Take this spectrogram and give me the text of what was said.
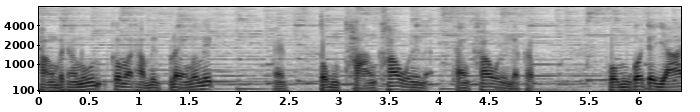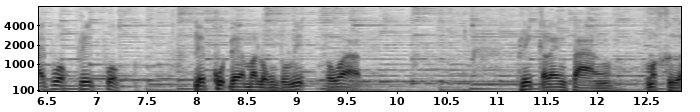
พังไปทางนู้นก็มาทำเป็นแปลงเล็กๆตรงทางเข้านี่แหละทางเข้านี่แหละครับ ผมก็จะย้ายพวกพริกพวกเล็บคุดแดงมาลงตรงนี้ เพราะว่าพริกอะไรต่างมะเขือ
